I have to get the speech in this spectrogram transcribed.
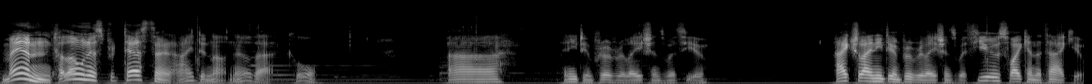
Man, Cologne is Protestant. I did not know that. Cool. Uh, I need to improve relations with you. Actually, I need to improve relations with you so I can attack you.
